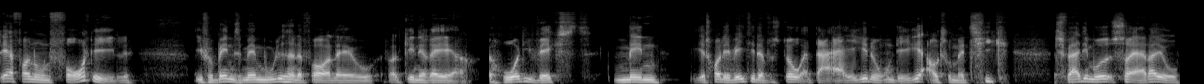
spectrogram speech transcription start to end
derfor nogle fordele i forbindelse med mulighederne for at lave, for at generere hurtig vækst. Men jeg tror, det er vigtigt at forstå, at der er ikke nogen, det er ikke automatik. Tværtimod, så er der jo,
